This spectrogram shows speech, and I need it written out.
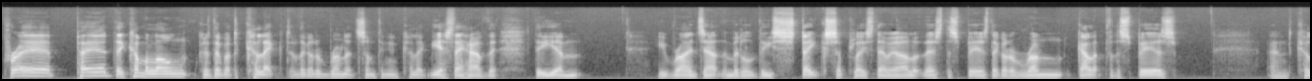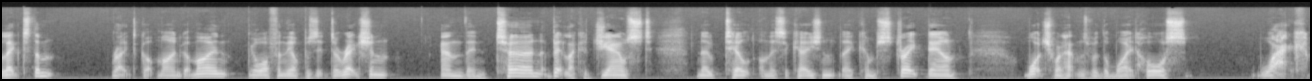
prepared. They come along because they've got to collect. Have they got to run at something and collect? Yes, they have. The the um, he rides out in the middle. These stakes are placed. There we are. Look, there's the spears. They've got to run, gallop for the spears, and collect them. Right, got mine, got mine. Go off in the opposite direction. and then turn, a bit like a joust. No tilt on this occasion. They come straight down. Watch what happens with the white horse. Whack,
